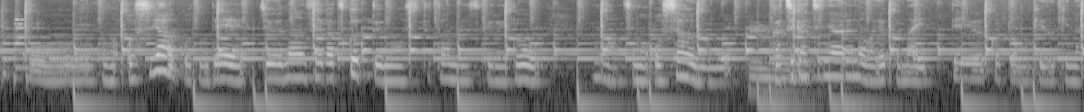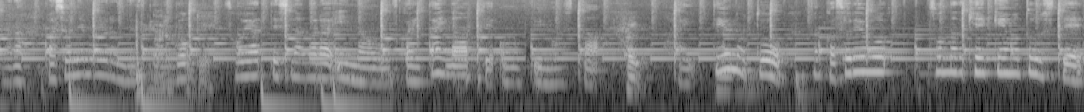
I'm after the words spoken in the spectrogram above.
結構この押し合うことで柔軟性がつくっていうのを知ってたんですけれどまあその押し合うのもガチガチにやるのは良くないっていうことも気づきながら場所にもよるんですけれど。そうやってしながらインナーを使いたいなって思っていました。ははい。い、っていうのとなんかそれをそんな経験を通して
